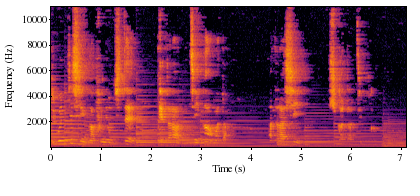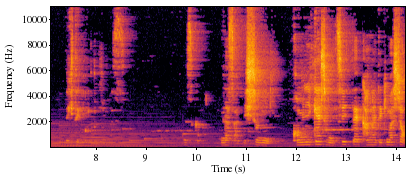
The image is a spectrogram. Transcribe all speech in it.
自分自身が腑に落ちていけたら次がまた新しい生き方っていうかできてくると思います。ですから、皆さん一緒にコミュニケーションについて考えていきましょう。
